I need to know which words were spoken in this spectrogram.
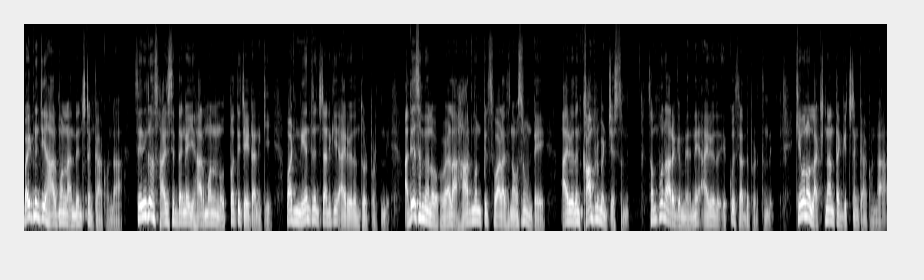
బయట నుంచి ఈ హార్మోన్లను అందించడం కాకుండా శరీరం సహజసిద్ధంగా ఈ హార్మోన్లను ఉత్పత్తి చేయడానికి వాటిని నియంత్రించడానికి ఆయుర్వేదం తోడ్పడుతుంది. అదే సమయంలో ఒకవేళ హార్మోన్ పిల్స్ వాడాల్సిన అవసరం ఉంటే ఆయుర్వేదం కాంప్లిమెంట్ చేస్తుంది. సంపూర్ణ ఆరోగ్యం మీదనే ఆయుర్వేదం ఎక్కువ శ్రద్ధ పెడుతుంది. కేవలం లక్షణాలను తగ్గించడం కాకుండా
